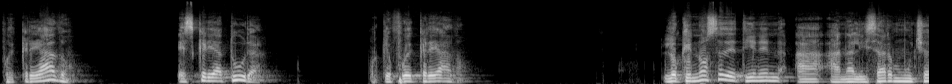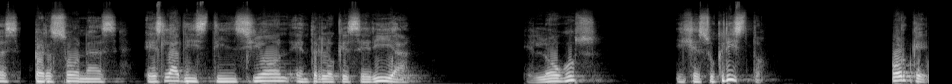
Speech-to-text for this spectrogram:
fue creado. Es criatura, porque fue creado. Lo que no se detienen a analizar muchas personas es la distinción entre lo que sería el logos y Jesucristo. Porque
